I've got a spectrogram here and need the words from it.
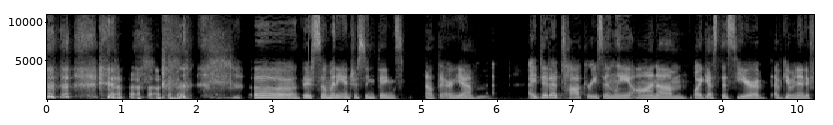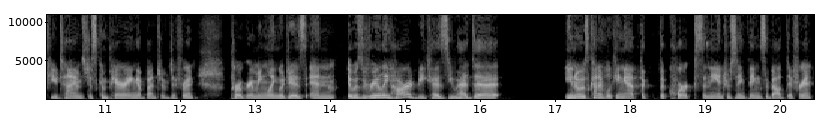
oh, there's so many interesting things out there. Yeah. I did a talk recently on, um, well, I guess this year I've, I've given it a few times, just comparing a bunch of different programming languages. And it was really hard because you had to, you know, it was kind of looking at the, the quirks and the interesting things about different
